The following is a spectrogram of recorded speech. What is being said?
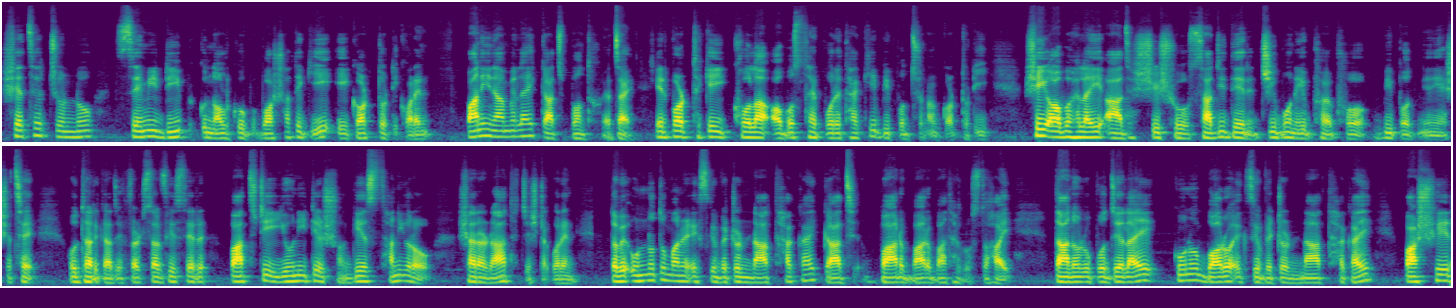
সেচের জন্য সেমি ডিপ নলকূপ বসাতে গিয়ে এই গর্তটি করেন। পানি না মেলায় কাজ বন্ধ হয়ে যায়। এরপর থেকেই খোলা অবস্থায় পড়ে থাকে বিপজ্জনক গর্তটি। সেই অবহেলায় আজ শিশু সাজিদের জীবনে ভয়াবহ বিপদ নিয়ে এসেছে। উদ্ধার কাজে ফায়ার সার্ভিসের পাঁচটি ইউনিটের সঙ্গে স্থানীয়রাও সারা রাত চেষ্টা করেন। তবে উন্নত মানের এক্সকেভেটর না থাকায় কাজ বারবার বাধাগ্রস্ত হয়। তানোর উপজেলায় কোনো বড় এক্সকেভেটর না থাকায় পাশের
